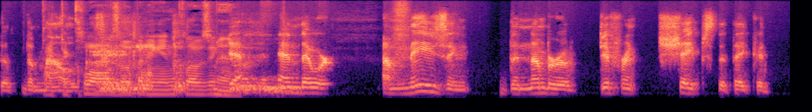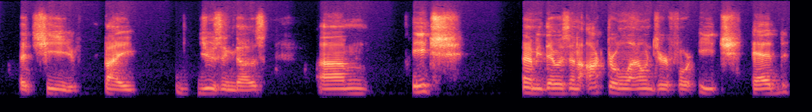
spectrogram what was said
the the Like mouth, the claws opening and closing. Yeah. yeah, and they were amazing the number of different shapes that they could achieve by using those. Um, each, I mean, there was an octo lounger for each head.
